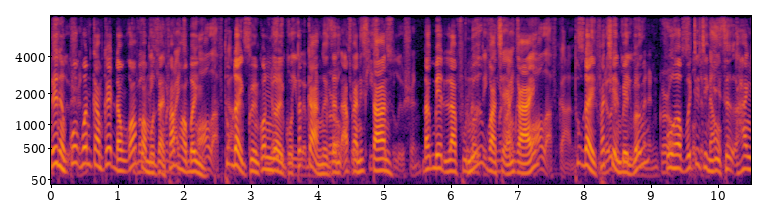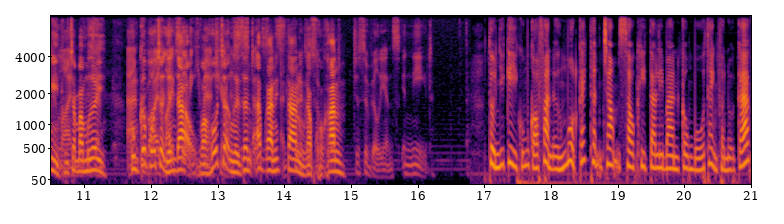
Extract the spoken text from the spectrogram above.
Liên Hợp Quốc vẫn cam kết đóng góp vào một giải pháp hòa bình, thúc đẩy quyền con người của tất cả người dân Afghanistan, đặc biệt là phụ nữ và trẻ em gái, thúc đẩy phát triển bền vững, phù hợp với chương trình nghị sự 2030, cung cấp hỗ trợ nhân đạo và hỗ trợ người dân Afghanistan gặp khó khăn. Thổ Nhĩ Kỳ cũng có phản ứng một cách thận trọng sau khi Taliban công bố thành phần nội các.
